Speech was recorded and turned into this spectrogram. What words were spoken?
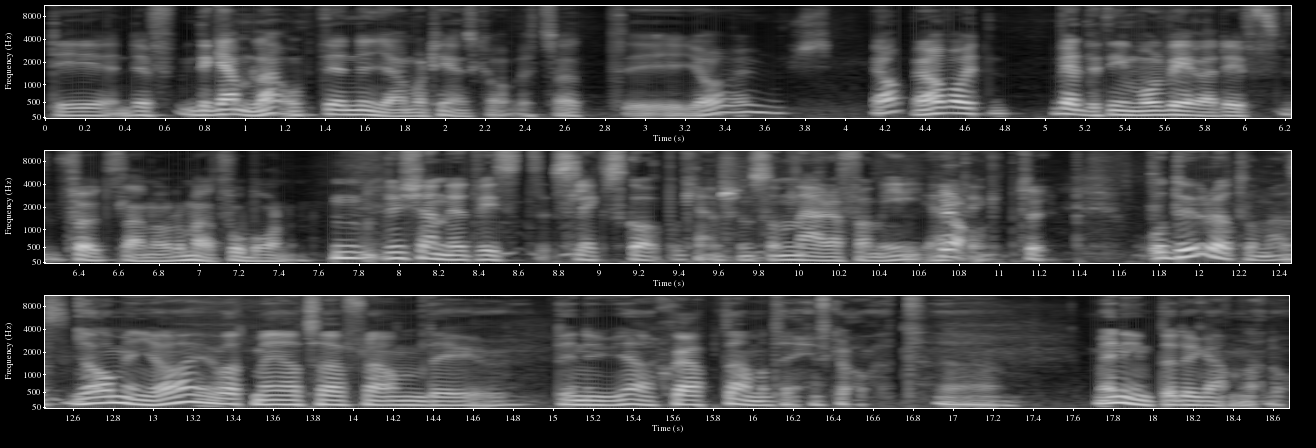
det, det, det gamla och det nya amorteringskravet. Så att eh, jag, ja, jag har varit väldigt involverad i födslan av de här två barnen. Mm, du känner ett visst släktskap och kanske som nära familj helt ja, enkelt. Typ. Och du då Thomas? Ja, men jag har ju varit med att ta fram det, det nya skärpta amorteringskravet. Eh, men inte det gamla då.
